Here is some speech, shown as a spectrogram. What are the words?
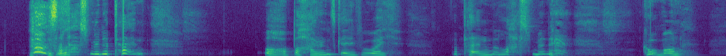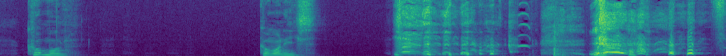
that was a last minute pen. Oh, Byron's gave away the pen the last minute. Come on, come on. Come on, East. yes!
